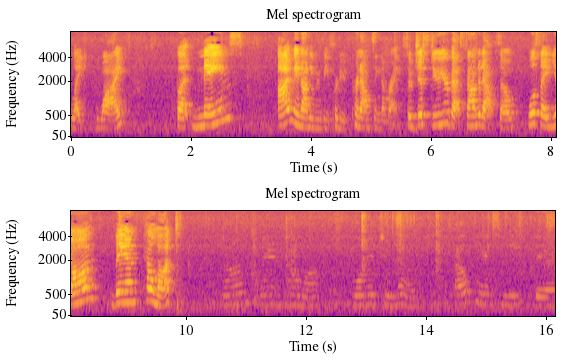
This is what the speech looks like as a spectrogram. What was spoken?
like Y. But names, I may not even be pronouncing them right. So just do your best. Sound it out. So we'll say Jan van Helmont. Jan van Helmont wanted to know how plants meet their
